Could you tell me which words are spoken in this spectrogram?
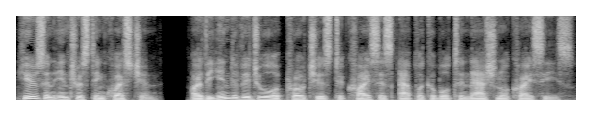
Here's an interesting question Are the individual approaches to crisis applicable to national crises?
